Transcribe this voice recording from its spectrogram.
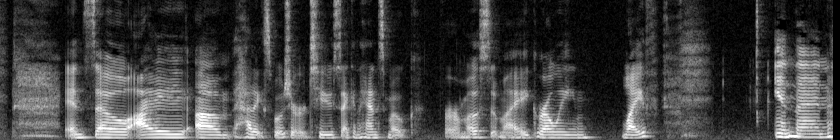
and so I um, had exposure to secondhand smoke for most of my growing life. And then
